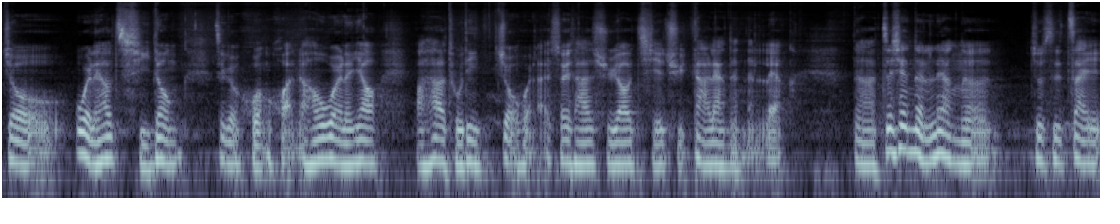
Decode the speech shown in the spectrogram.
就为了要启动这个魂环，然后为了要把他的徒弟救回来，所以他需要截取大量的能量。那这些能量呢，就是在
